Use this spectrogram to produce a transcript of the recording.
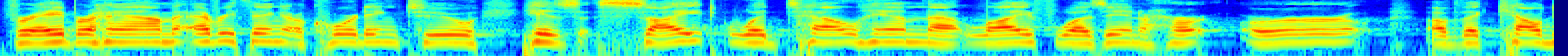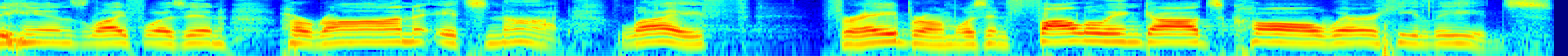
For Abraham, everything according to his sight would tell him that life was in Ur of the Chaldeans, life was in Haran. It's not. Life for Abram was in following God's call where he leads.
